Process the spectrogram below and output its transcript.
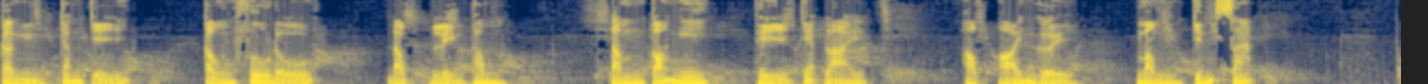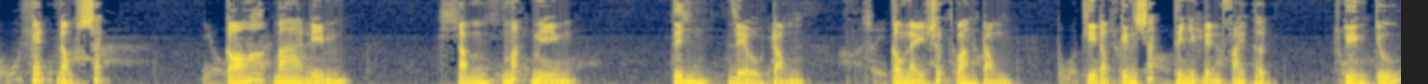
cần chăm chỉ. Công phu đủ, đọc liền thông. Tâm có nghi thì chép lại học hỏi người mong chính xác. Cách đọc sách có ba điểm. Tâm, mắt, miệng, tin đều trọng. Câu này rất quan trọng. Khi đọc kinh sách thì nhất định phải thật, chuyên chú.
